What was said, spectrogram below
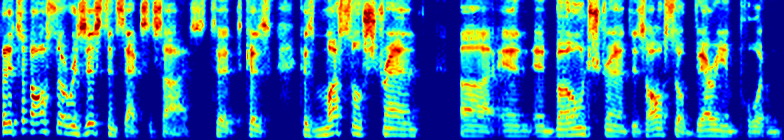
But it's also resistance exercise to because because muscle strength uh, and and bone strength is also a very important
